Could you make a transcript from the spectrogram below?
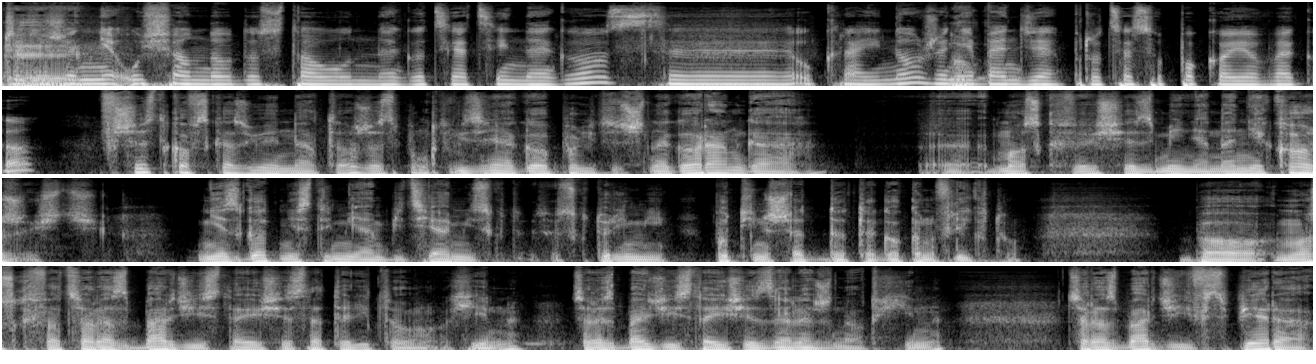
Czyli, że nie usiądą do stołu negocjacyjnego z Ukrainą, że no, nie będzie procesu pokojowego? Wszystko wskazuje na to, że z punktu widzenia geopolitycznego ranga Moskwy się zmienia na niekorzyść, niezgodnie z tymi ambicjami, z którymi Putin szedł do tego konfliktu. Bo Moskwa coraz bardziej staje się satelitą Chin, coraz bardziej staje się zależna od Chin coraz bardziej wspiera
